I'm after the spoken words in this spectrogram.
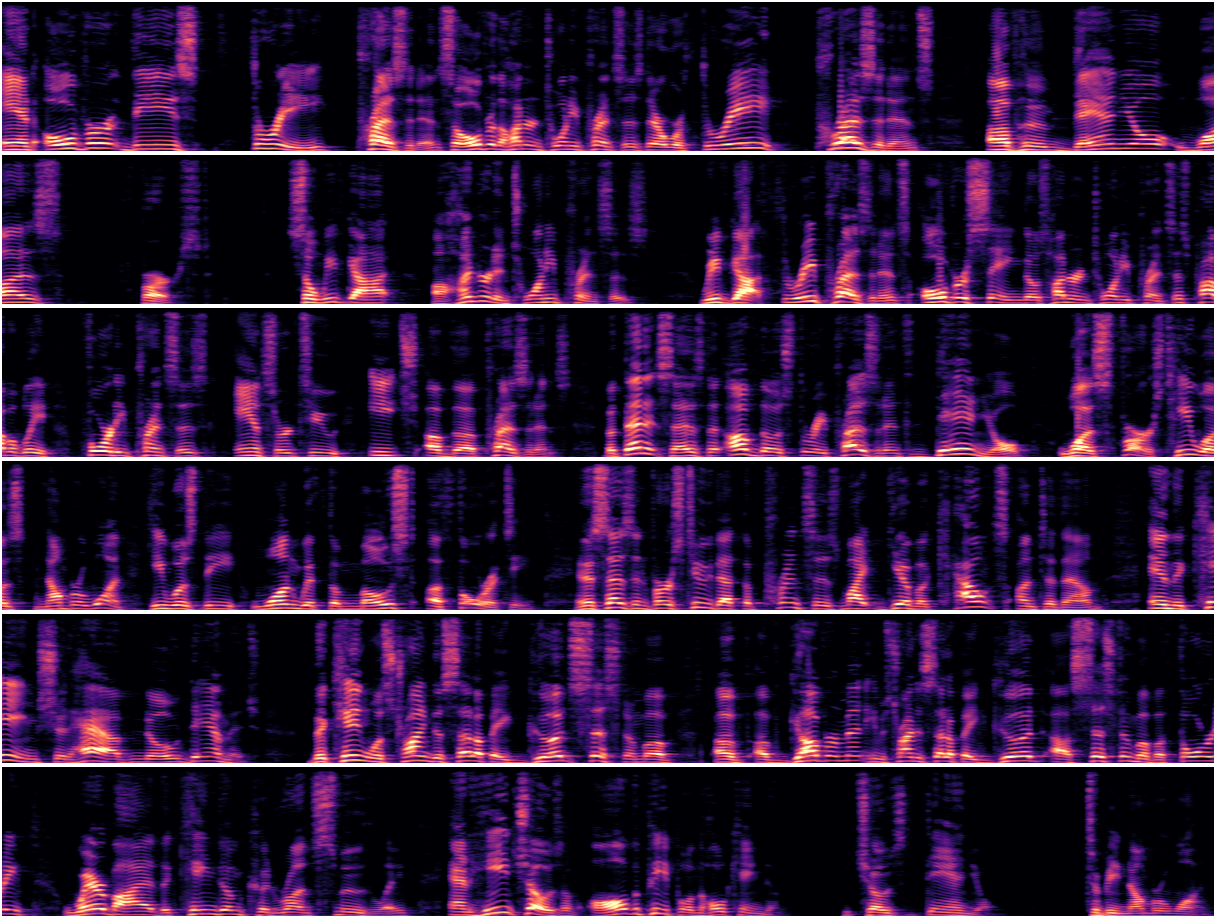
And over these three presidents, so over the 120 princes, there were three presidents of whom Daniel was first. So we've got 120 princes. We've got three presidents overseeing those 120 princes, probably 40 princes answered to each of the presidents. But then it says that of those three presidents, Daniel was first. He was number one. He was the one with the most authority. And it says in verse 2 that the princes might give accounts unto them, and the king should have no damage. The king was trying to set up a good system of, of, of government. He was trying to set up a good uh, system of authority whereby the kingdom could run smoothly. And he chose, of all the people in the whole kingdom, he chose Daniel to be number one.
